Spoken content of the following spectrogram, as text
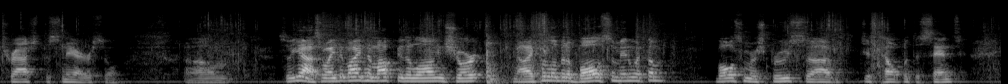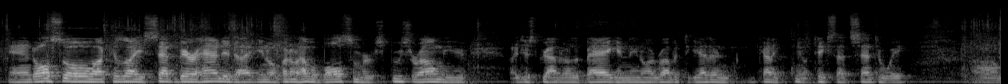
trash the snare. So, um, so yeah, so I divide them up into long and short. Now I put a little bit of balsam in with them. Balsam or spruce uh, just help with the scent. And also, because uh, I set barehanded, I, you know, if I don't have a balsam or spruce around me, I just grab it out of the bag and, you know, I rub it together and kind of, you know, takes that scent away. Um,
